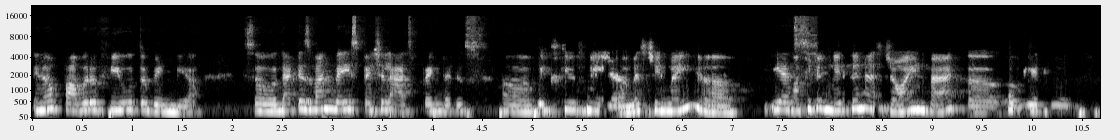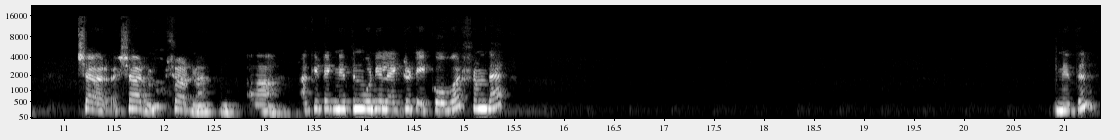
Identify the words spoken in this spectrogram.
you know power of youth of India so that is one very special aspect that is. Uh, Excuse me, uh, Ms. Chinmay. Uh, yes. Architect Nathan has joined back. Uh, okay. Sure, sure, sure, ma'am. Uh, Architect Nathan, would you like to take over from that? Nathan?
